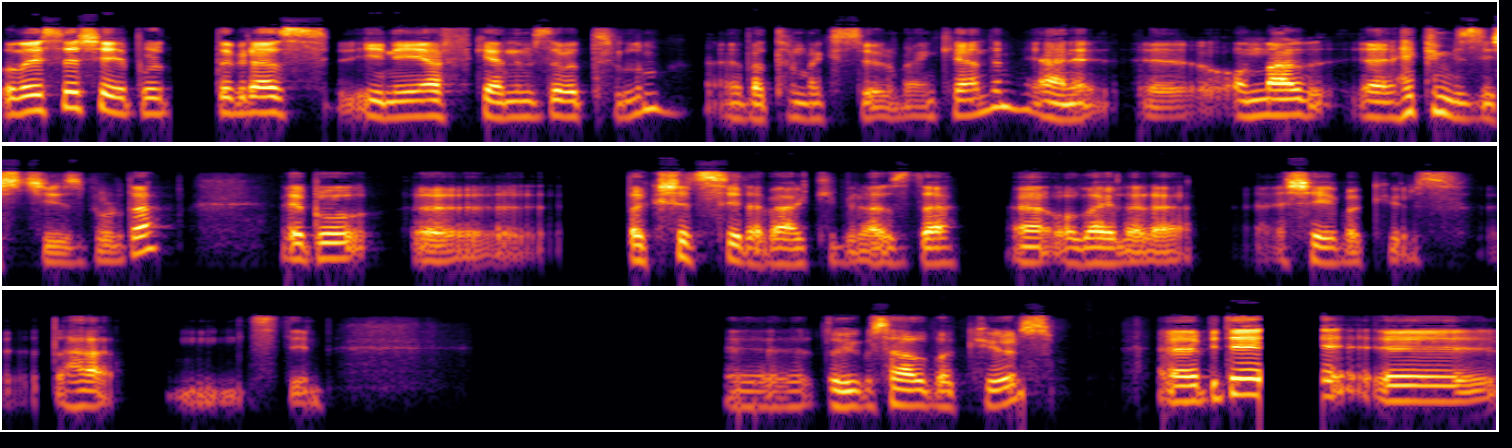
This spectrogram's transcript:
Dolayısıyla şey burada da biraz iğneyi hafif kendimize batıralım. Batırmak istiyorum ben kendim. Yani onlar yani hepimiz işçiyiz burada ve bu bakış açısıyla belki biraz da olaylara şey bakıyoruz. Daha nasıl diyeyim duygusal bakıyoruz. Bir de e,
